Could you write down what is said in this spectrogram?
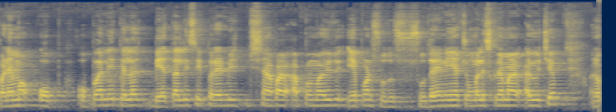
પણ એમાં ઓપ ઓપનની પહેલાં બેતાલીસ સીટ પર એડમિશન આપવા- આપવામાં આવ્યું હતું, એ પણ સુધ- સુધારીને અહીંયા ચુમ્માલીસ કરવામાં આવ્યું છે અને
